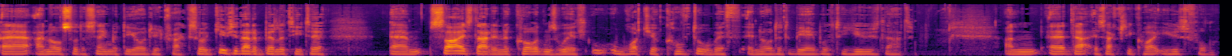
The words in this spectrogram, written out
Uh, and also the same with the audio track. So it gives you that ability to um, size that in accordance with what you're comfortable with in order to be able to use that. And uh, that is actually quite useful.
